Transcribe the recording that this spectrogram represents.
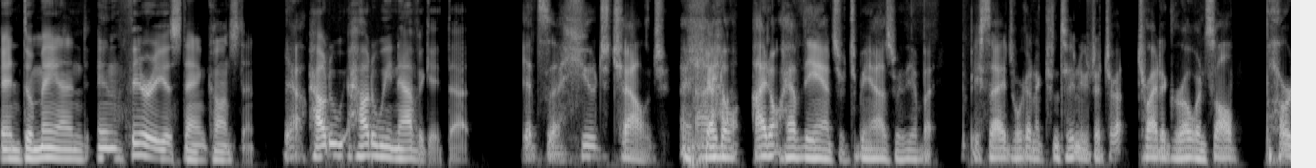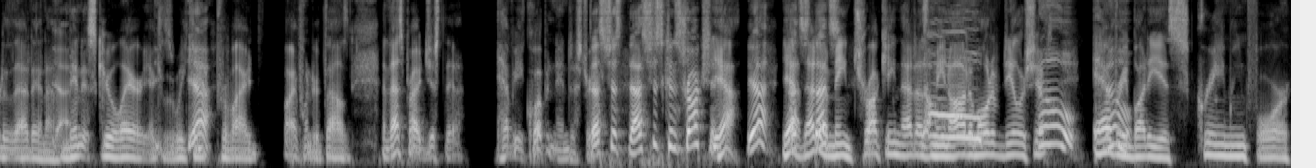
and demand in theory is staying constant? Yeah. How do how do we navigate that? it's a huge challenge and Yeah. i don't i don't have the answer to be honest with you but besides we're going to continue to try, try to grow and solve part of that in a Yeah. minuscule area because we Yeah. can't provide 500000 and that's probably just the heavy equipment industry That's just that's just construction. yeah Yeah. yeah That's- that that's- doesn't mean trucking that doesn't mean automotive dealerships No. no. everybody is screaming for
